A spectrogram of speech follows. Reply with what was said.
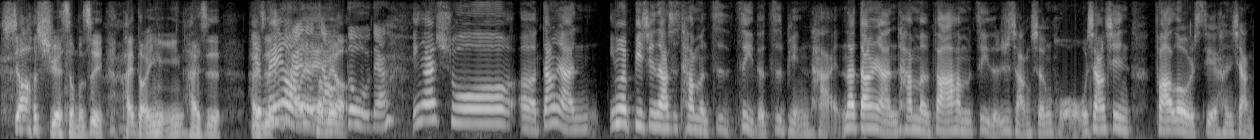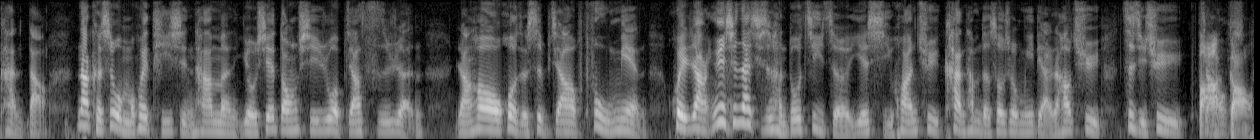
是要学什么事情？拍短影音还是还是也没有拍的他没有角度这样。应该说，呃，当然，因为毕竟那是他们自自己的自平台，那当然他们发他们自己的日常生活，我相信 followers 也很想看到。那可是我们会提醒他们，有些东西如果比较私人，然后或者是比较负面，会让因为现在其实很多记者也喜欢去看他们的 social media，然后去自己去发稿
